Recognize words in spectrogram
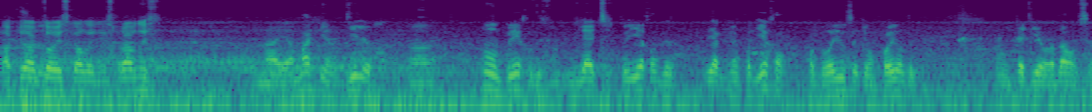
а кто, а кто искал неисправность? на Ямахе, дилер. А. Ну, он приехал, здесь в Лейпциг приехал, говорит, я к нему подъехал, поговорил с этим, он повел, так, ну, 5 евро дал, и все.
